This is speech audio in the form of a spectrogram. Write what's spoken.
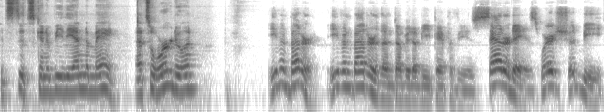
It's it's going to be the end of May. That's what we're doing. Even better, even better than WWE pay per views. Saturdays, where it should be.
